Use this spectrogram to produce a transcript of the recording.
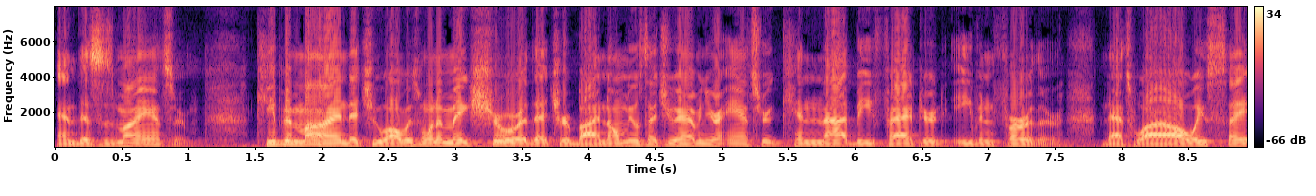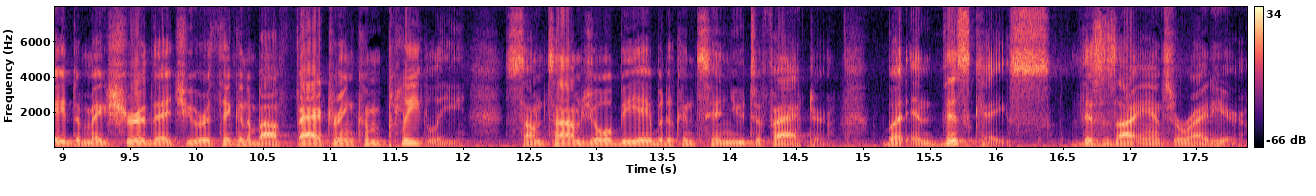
And this is my answer. Keep in mind that you always want to make sure that your binomials that you have in your answer cannot be factored even further. That's why I always say to make sure that you are thinking about factoring completely. Sometimes you'll be able to continue to factor. But in this case, this is our answer right here.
